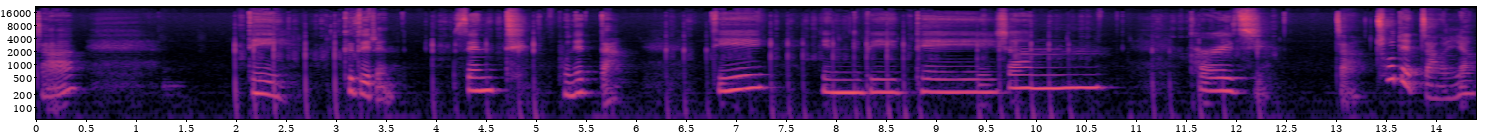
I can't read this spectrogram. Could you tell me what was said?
자 they 그들은 sent 보냈다 the invitation cards 자 초대장을요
